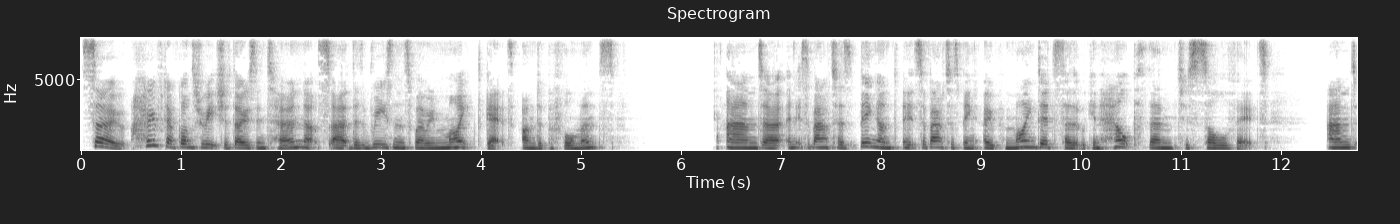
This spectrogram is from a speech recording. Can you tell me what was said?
So, hopefully, I've gone through each of those in turn. That's uh, the reasons where we might get underperformance, and uh, and it's about us being un- it's about us being open minded so that we can help them to solve it. And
